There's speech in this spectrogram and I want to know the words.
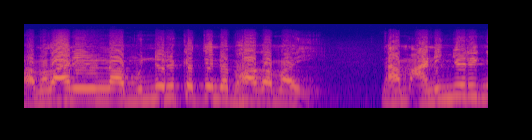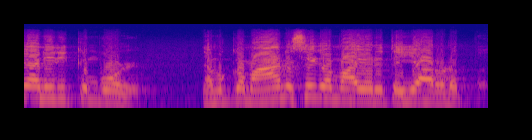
റമദാനിലുള്ള മുന്നൊരുക്കത്തിന്റെ ഭാഗമായി നാം അണിഞ്ഞൊരുങ്ങാനിരിക്കുമ്പോൾ നമുക്ക് മാനസികമായ ഒരു തയ്യാറെടുപ്പ്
